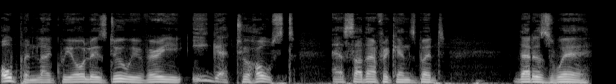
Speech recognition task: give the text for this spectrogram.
open like we always do. We're very eager to host as South Africans, but that is where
